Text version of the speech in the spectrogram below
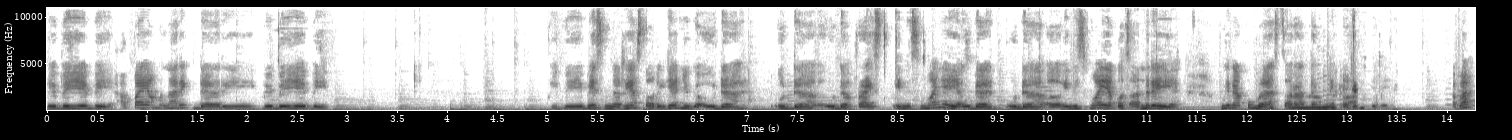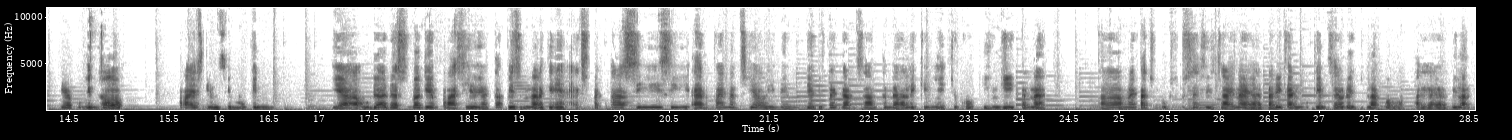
BBYB. Apa yang menarik dari BBYB? BBYB sebenarnya story-nya juga udah udah udah price ini semuanya ya udah udah uh, ini semua ya coach Andre ya. Mungkin aku bahas secara Hmm, teknikal aja apa? Ya mungkin kalau price in sih mungkin ya udah ada sebagian hasilnya tapi sebenarnya kayaknya ekspektasi si Ant Financial ini menjadi pegang saham kendali kayaknya cukup tinggi. Karena uh, mereka cukup sukses di China ya. Tadi kan mungkin saya udah jelas bahwa saya bilang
